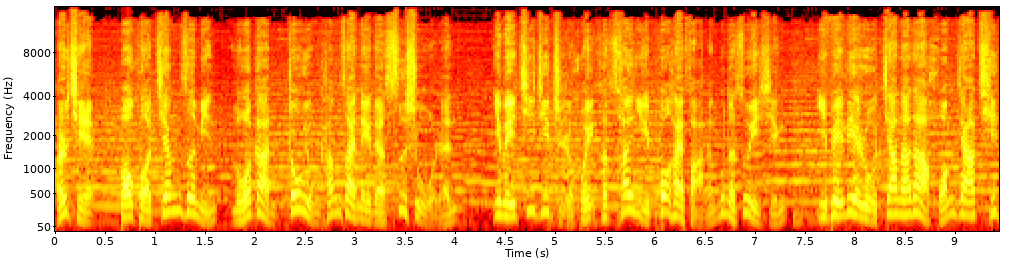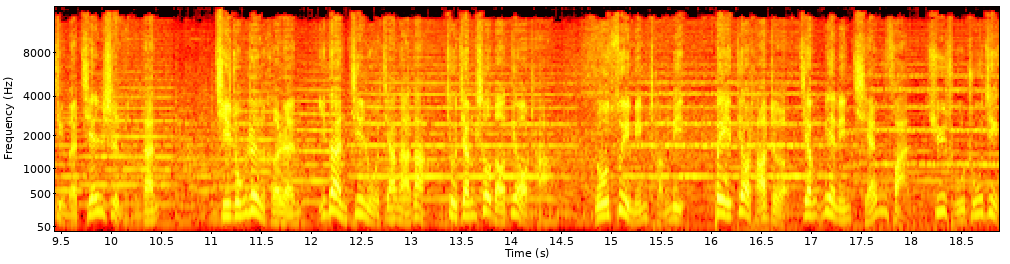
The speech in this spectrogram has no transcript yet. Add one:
而且包括江泽民、罗干、周永康在内的四十五人，因为积极指挥和参与迫害法轮功的罪行，已被列入加拿大皇家骑警的监视名单。其中任何人一旦进入加拿大，就将受到调查，如罪名成立，被调查者将面临遣返、驱逐出境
